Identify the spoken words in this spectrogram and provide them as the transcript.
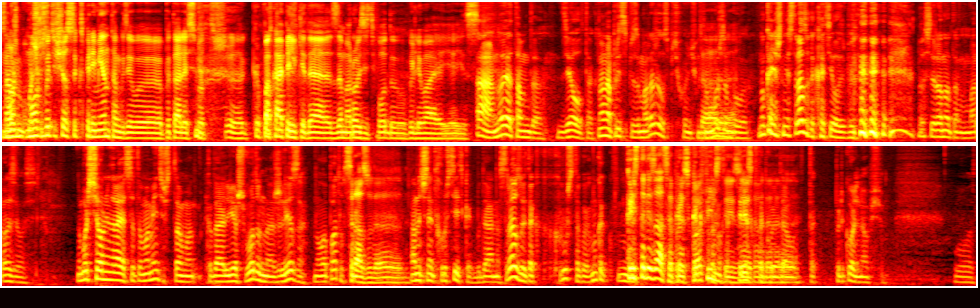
Может, Самый может быть, еще с экспериментом, где вы пытались вот э, по капельке, да, заморозить воду, выливая ее из... А, ну я там, да, делал так. Ну, она, в принципе, замораживалась потихонечку, там Да, можно да. было. Ну, конечно, не сразу, как хотелось бы, но все равно там морозилось. Но больше всего мне нравится в этом моменте, что там, когда льешь воду на железо, на лопату, Сразу, да. она начинает хрустеть, как бы, да, она сразу, и так хруст такой, ну, как... знаю, Кристаллизация как- происходит как просто как треск этого. такой, да, да, да, вот так прикольно, в общем. Вот.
